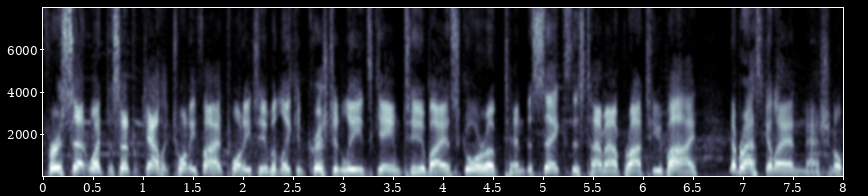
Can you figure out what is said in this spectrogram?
First set went to Central Catholic 25 22, but Lincoln Christian leads game two by a score of 10 to 6. This timeout brought to you by Nebraska Land National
